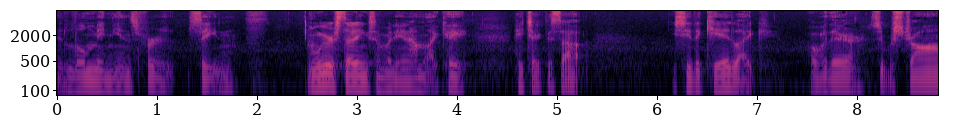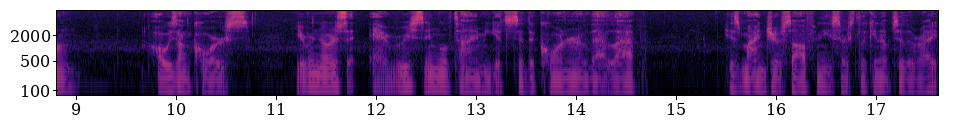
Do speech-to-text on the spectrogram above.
little minions for satan. And we were studying somebody and i'm like hey hey check this out. You see the kid like over there super strong always on course. You ever notice that every single time he gets to the corner of that lap his mind drifts off and he starts looking up to the right?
